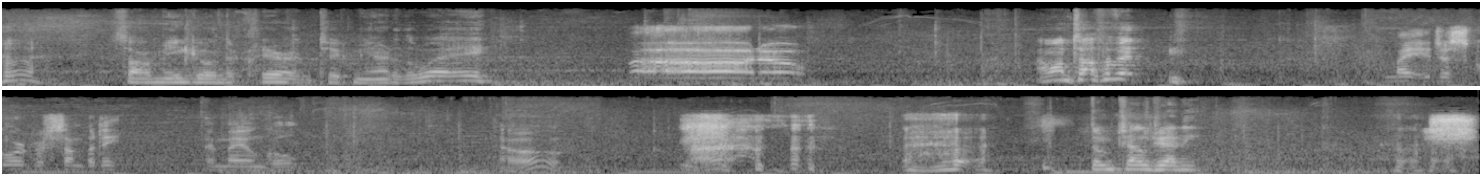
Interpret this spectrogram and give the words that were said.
Saw me going to clear it and took me out of the way. Oh no! I'm on top of it! Might have just scored with somebody in my own goal. Oh. Don't tell Jenny. Shh.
